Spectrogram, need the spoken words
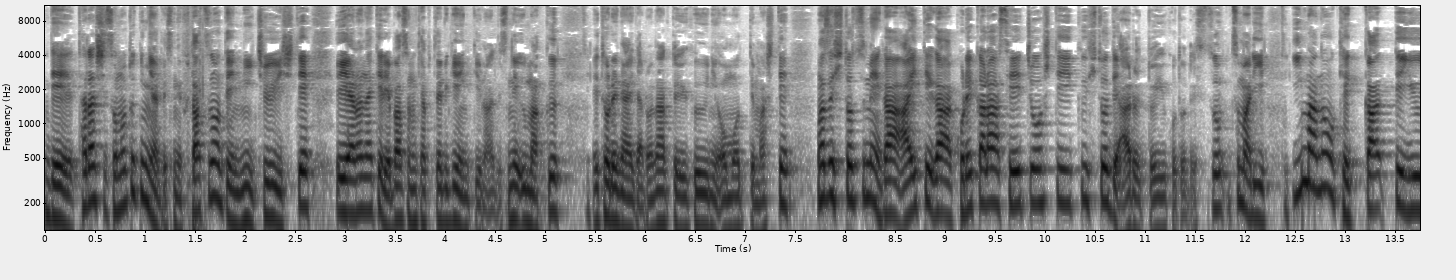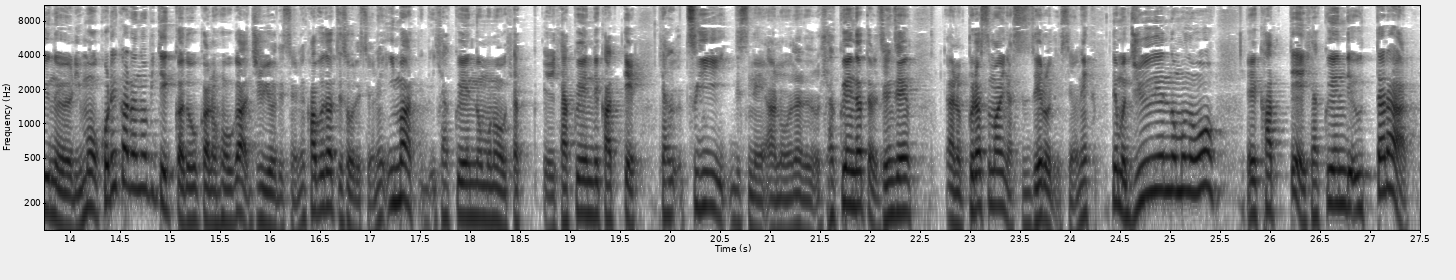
で、ただしその時にはですね、二つの点に注意してやらなければ、そのキャピタルゲインっていうのはですね、うまく取れないだろうなというふうに思ってまして、まず一つ目が相手がこれから成長していく人であるということです。つまり、今の結果っていうのよりも、これから伸びていくかどうかの方が重要ですよね。株だってそうですよね。今、100円のものを 100, 100円で買って、次ですね、あの、なんだろう、100円だったら全然あの、プラスマイナスゼロですよね。でも10円のものを買って100円で売ったら、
